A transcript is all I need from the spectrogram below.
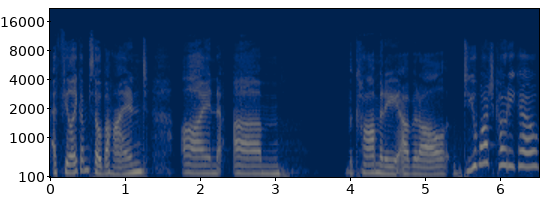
I feel like I'm so behind on um the comedy of it all. Do you watch Cody Ko?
